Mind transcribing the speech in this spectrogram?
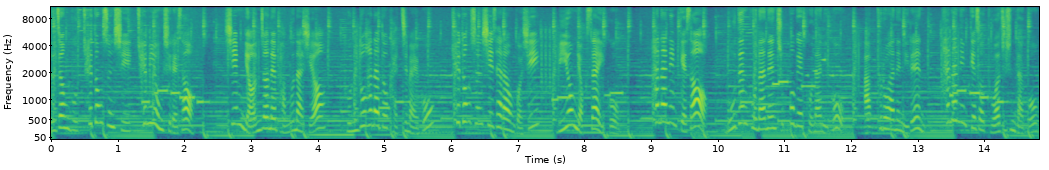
의정부 최동순 씨 최미용실에서 10년 전에 방문하시어 돈도 하나도 갖지 말고 최동순 씨 살아온 것이 미용 역사이고 하나님께서 모든 고난은 축복의 고난이고 앞으로 하는 일은 하나님께서 도와주신다고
